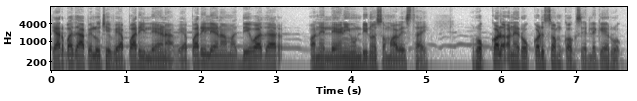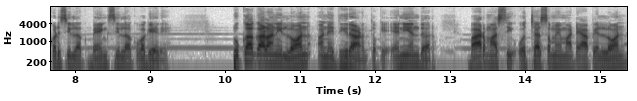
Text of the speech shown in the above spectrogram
ત્યારબાદ આપેલું છે વેપારી લેણા. વેપારી લેણામાં દેવાદાર અને લેણી હુંડીનો સમાવેશ થાય. રોકડ અને રોકડ સમકક્ષ, એટલે કે રોકડ સિલક બેંક સિલક વગેરે. ટૂંકા ગાળાની લોન અને ધિરાણ, તો કે એની અંદર બાર માસથી ઓછા સમય માટે આપેલ લોન,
